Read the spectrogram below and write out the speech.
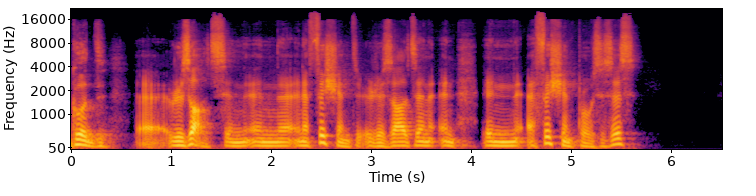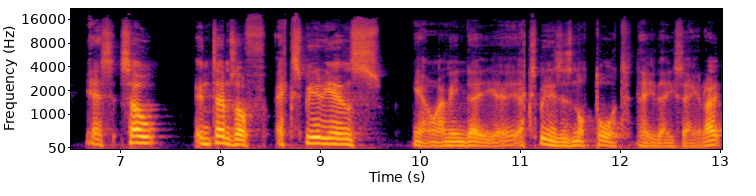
good uh, results, in, in, in, efficient results, in, in, in efficient processes. Yes. So, in terms of experience, you know, I mean, the uh, experience is not taught, they, they say, right?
